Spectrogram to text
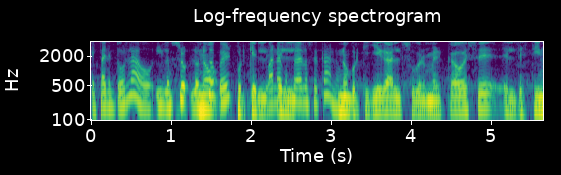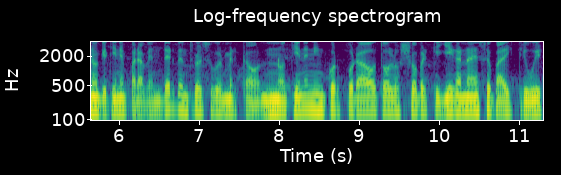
están en todos lados y los, los choppers van a comprar a los cercanos. No, porque llega al supermercado ese el destino que tienen para vender dentro del supermercado. No tienen incorporado todos los shoppers que llegan a ese para distribuir.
